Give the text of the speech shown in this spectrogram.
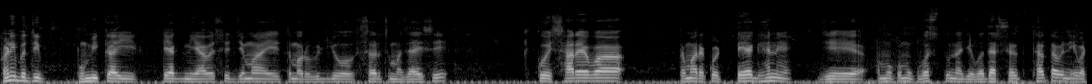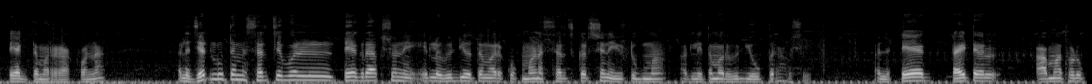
ઘણી બધી ભૂમિકા એ ટેગની આવે છે, જેમાં એ તમારો વીડિયો સર્ચમાં જાય છે. કોઈ સારા એવા તમારે કોઈ ટેગ હે ને, જે અમુક અમુક વસ્તુના જે વધારે સર્ચ થતા હોય ને, એવા ટેગ તમારે રાખવાના. એટલે જેટલું તમે સર્ચેબલ ટેગ રાખશો ને, એટલો વીડિયો તમારે કોઈક માણસ સર્ચ કરશે ને યુટ્યુબમાં એટલે તમારો વીડિયો ઉપર આવશે. એટલે ટેગ ટાઇટલ આમાં થોડુંક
